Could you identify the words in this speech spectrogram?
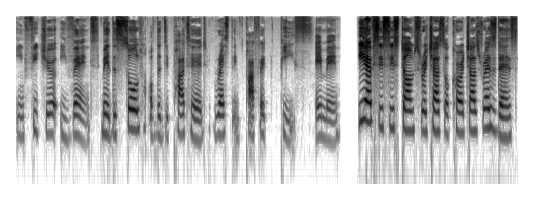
in future events. May the soul of the departed rest in perfect peace. Amen. EFCC storms Rochas Okorocha's residence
